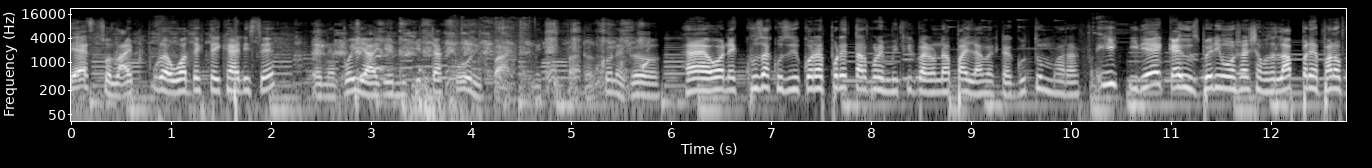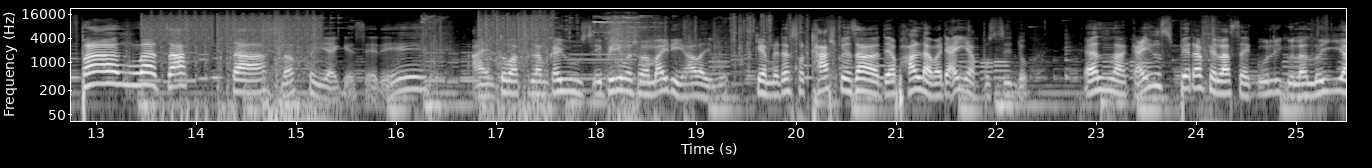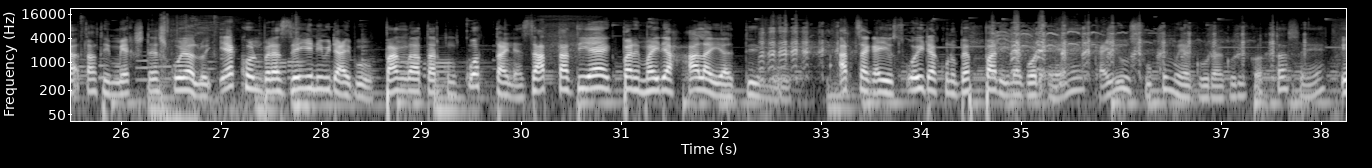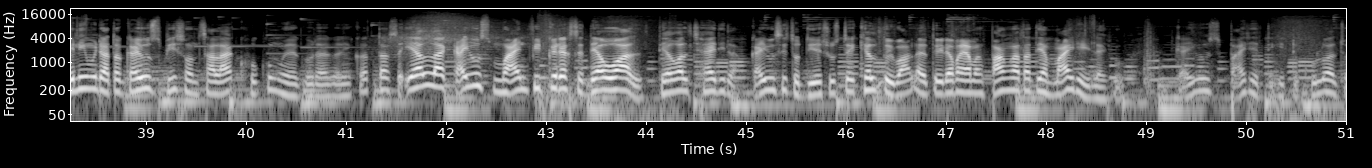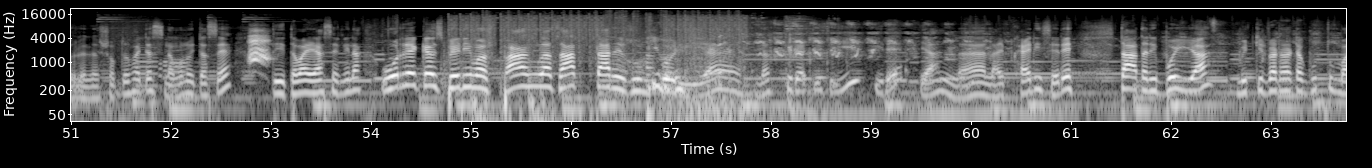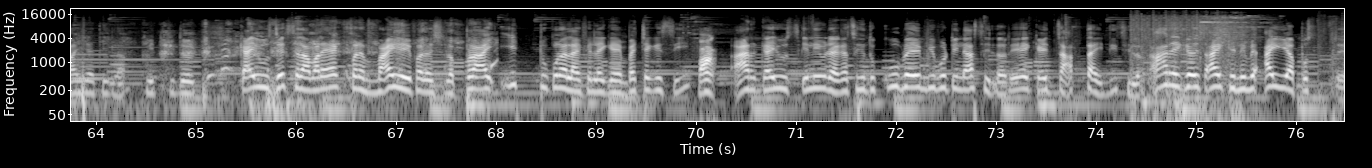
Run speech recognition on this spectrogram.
দেখছ লাইভ পুরো অর্ধেকটাই খাই দিছে। এনে বই আগে মিটিংটা করি পাই মিটিং পাটন কোনে গো? হ্যাঁ অনেক খুঁজাখুঁজি করার পরে তারপরে মিটিং পাটনটা পাইলাম একটা গুতুম মারার পর- ই রে গায়ুস বেরি মশাই সাথে লাভ পারে পানো বাংলা যাত্রা নক হইয়া গেছে রে। আইন তো ভাবছিলাম গায়ুস এই বেরি মশাই মাইরি হালাইব। কেমনে দেখছ, ঠাস করে জানা দেয়া ভালডা মাইরি আইয়া পড়ছিল এল্লা গায়ুস পেরা ফেলাছে গুলিগুলা লইয়া তাতে ম্যাক্স টেস্ট করে লই। এখন বেড়া যে এনিমিটা আইব বাংলা তার কোন কোত্তাই না যাত্রা দিয়ে একবারে মাইরা হালাইয়া দিব আচ্ছা গাইউস ওইটা কোনো ব্যাপারই না এ, গাইউস হুকুম হয়ে ঘোরাঘুরি করতেছে। এনিমিটা তো গাইউস ভীষণ চালাক হুকুম হয়ে ঘোরাঘুরি করতেছে। এল্লা গাইউস মাইন্ড ফিট করে রাখছে দেওয়াল। দেওয়াল ছাই দিলাম। গাইউসই তো দিয়ে সুস্থ খেলতোই ভালো তো এটা ভাই আমার বাংলাটা দিয়ে মাইরেই লাগবো। গাইউস বাইরের দিকে একটু কুলওয়াল চলে এলো। শব্দ পাইতেছে না মনে হইতাছে। দিতে ভাই আছে কিনা? ওরে গাইউস বেডি মাস বাংলা যাত্রারে জুম করি। হ্যাঁ নক্কি রাখিস ই কি রে? লাইফ খাই দিছে রে। তাড়াতাড়ি বইয়া মিটকির ব্যাটার একটা গুত্তু মাইয়া দিলাম মিটকিদের গাইউস দেখছিলাম আমার একবারে মাইরেই ফেলেছিল প্রায় একটু কোনা লাইফে লেগে আমি বেঁচে গেছি। আর গাইউস এনিমিটার কাছে কিন্তু কুবরা এমপি ফোর্টি নাছিল রে। গাই চারটাই দিছিল। আরে গাইউস আইকে নেমে আইয়া পোস্তে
